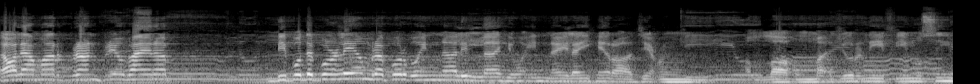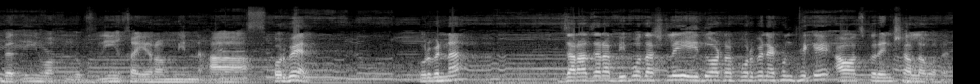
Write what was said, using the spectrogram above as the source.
তাহলে আমার প্রাণ প্রিয় ভাইরা বিপদে পড়লে আমরা পড়ব, ইন্না লিল্লাহি ওয়া ইন্না ইলাইহি রাজিউন। আল্লাহুম্মা আজুরনি ফি মুসিবাতি ওয়া খলুফনি খায়রাম মিনহা। করবেন করবেন না? যারা যারা বিপদ আসলে এই দোয়াটা পড়বেন, এখন থেকে আওয়াজ করে ইনশাআল্লাহ বলেন।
